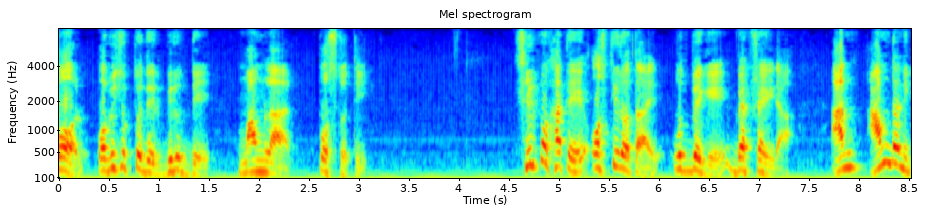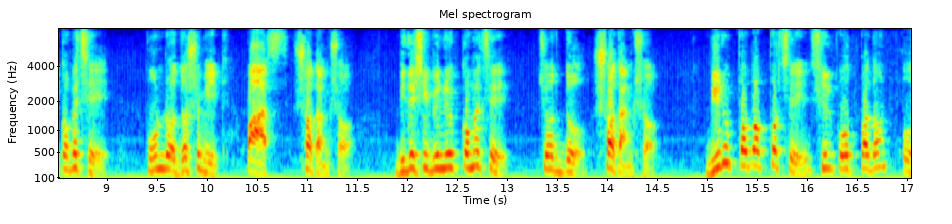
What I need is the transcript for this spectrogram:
পর অভিযুক্তদের বিরুদ্ধে মামলার প্রস্তুতি। শিল্প খাতে অস্থিরতায় উদ্বেগে ব্যবসায়ীরা। আমদানি কমেছে পনেরো দশমিক পাঁচ শতাংশ। বিদেশি বিনিয়োগ কমেছে চোদ্দ শতাংশ। বিরূপ প্রভাব পড়ছে শিল্প উৎপাদন ও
